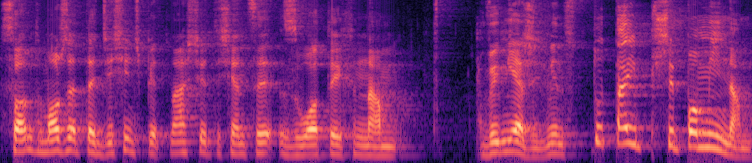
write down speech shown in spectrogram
sąd może te 10-15 tysięcy złotych nam wymierzyć. Więc tutaj przypominam,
